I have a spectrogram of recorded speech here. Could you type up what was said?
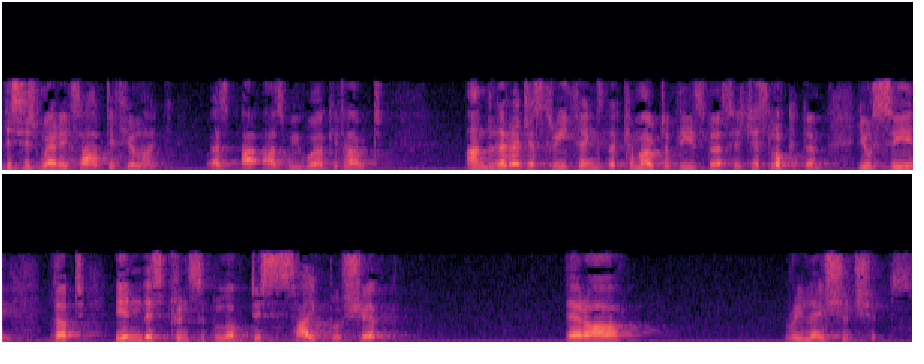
this is where it's at, if you like, as, as we work it out. And there are just three things that come out of these verses. Just look at them. You'll see that in this principle of discipleship, there are relationships.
